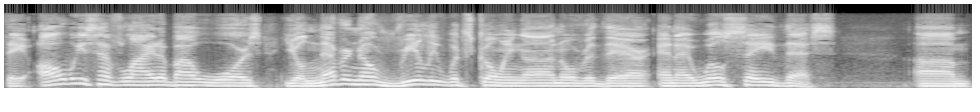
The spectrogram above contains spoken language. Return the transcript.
They always have lied about wars. You'll never know really what's going on over there. And I will say this um,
